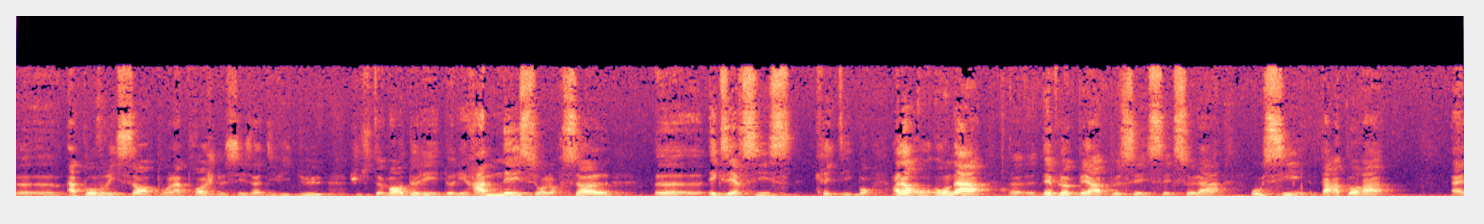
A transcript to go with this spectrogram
euh, appauvrissant pour l'approche de ces individus, justement, de les, ramener sur leur sol exercice critique. Bon, alors on a développer un peu cela aussi par rapport à, à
